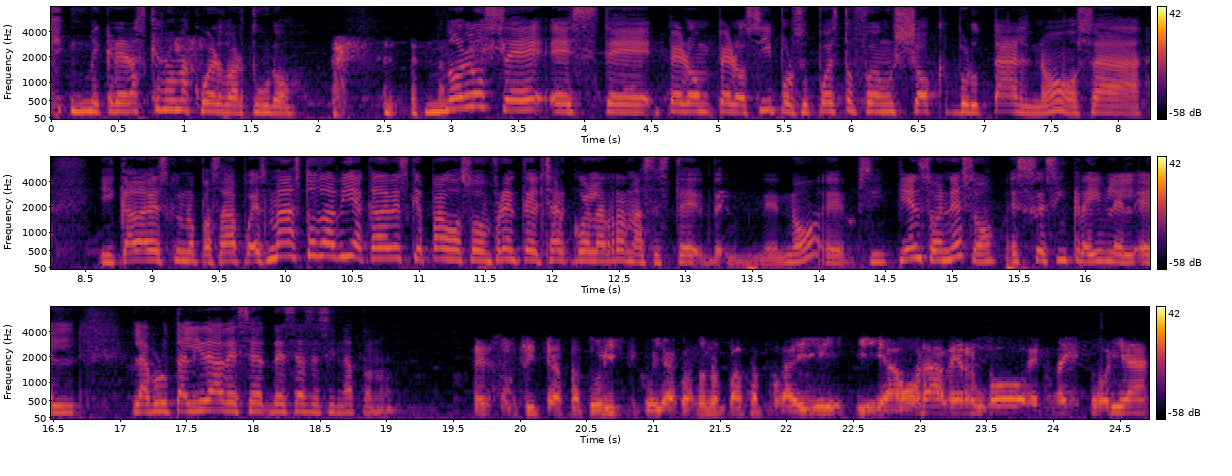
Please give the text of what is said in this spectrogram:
¿Me creerás que no me acuerdo, Arturo? No lo sé, este, pero, pero sí, por supuesto, fue un shock brutal, ¿no? O sea, y cada vez que uno pasaba, pues más todavía, cada vez que pago son enfrente del charco de las ranas, este, ¿no? Eh, sí, pienso en eso. Es, es increíble el, la brutalidad de ese, de ese asesinato, ¿no? Es un sitio hasta turístico ya cuando uno pasa por ahí y ahora verlo en una historia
